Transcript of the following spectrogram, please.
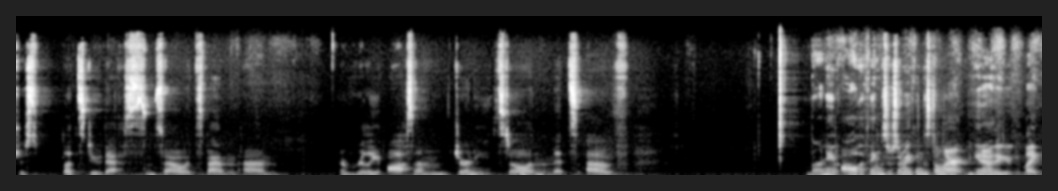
just let's do this. And so it's been um, a really awesome journey, still in the midst of learning all the things. There's so many things to learn. You know, the, like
